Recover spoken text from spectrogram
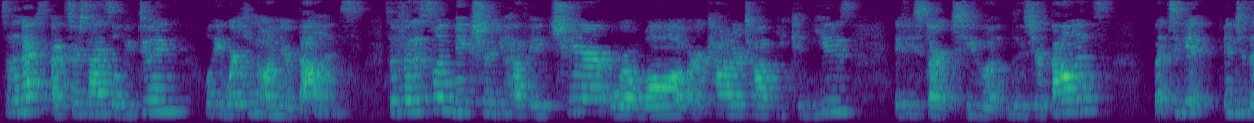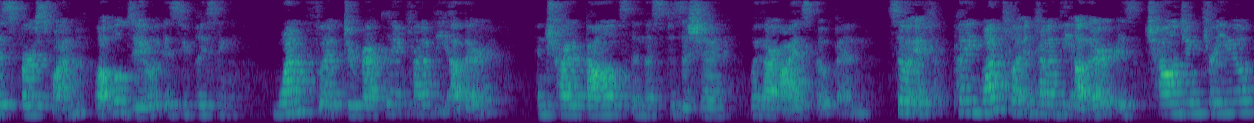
So the next exercise we'll be doing, we'll be working on your balance. So for this one, make sure you have a chair or a wall or a countertop you can use if you start to lose your balance. But to get into this first one, what we'll do is be placing one foot directly in front of the other and try to balance in this position with our eyes open. So if putting one foot in front of the other is challenging for you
